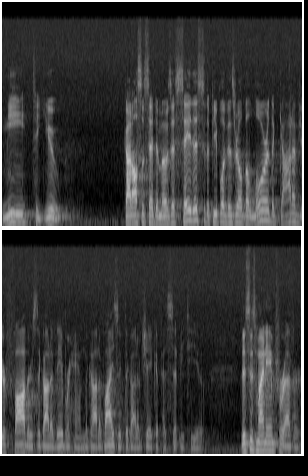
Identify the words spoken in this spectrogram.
me to you. God also said to Moses, Say this to the people of Israel The Lord, the God of your fathers, the God of Abraham, the God of Isaac, the God of Jacob, has sent me to you. This is my name forever,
